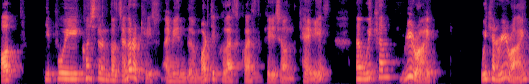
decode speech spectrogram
But if we consider the general case i mean the multi-class classification case then we can rewrite we can rewrite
